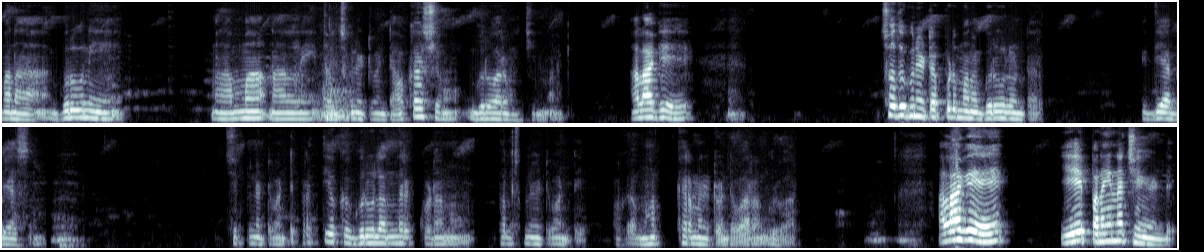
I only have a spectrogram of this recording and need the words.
మన గురువుని మన అమ్మ నాన్నని తలుచుకునేటువంటి అవకాశం గురువారం ఇచ్చింది మనకి. అలాగే చదువుకునేటప్పుడు మన గురువులు ఉంటారు. విద్యాభ్యాసం చెప్పినటువంటి ప్రతి ఒక్క గురువులందరికి కూడాను తలుచుకునేటువంటి ఒక మహత్కరమైనటువంటి వారం గురువారం. అలాగే ఏ పనైనా చేయండి.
